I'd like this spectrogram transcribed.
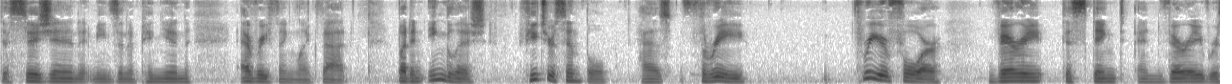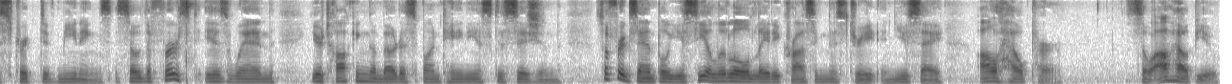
decision, it means an opinion, everything like that. But in English, future simple has three three or four very distinct and very restrictive meanings. So the first is when you're talking about a spontaneous decision. So for example, you see a little old lady crossing the street and you say, "I'll help her." So I'll help you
